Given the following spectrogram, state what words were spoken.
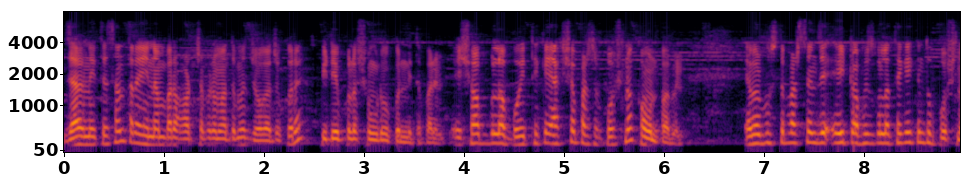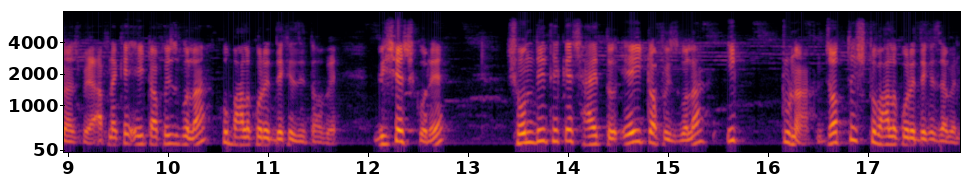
যারা নিতে চান, তারা এই নাম্বারে হোয়াটসঅ্যাপের মাধ্যমে যোগাযোগ করে পিডিএফগুলো সংগ্রহ করে নিতে পারেন। এই সবগুলো বই থেকে একশো পার্সেন্ট প্রশ্ন কমন পাবেন। এবার বুঝতে পারছেন যে এই টপিকসগুলো থেকে কিন্তু প্রশ্ন আসবে। আপনাকে এই টপিকসগুলো খুব ভালো করে দেখে যেতে হবে। বিশেষ করে সন্ধি থেকে সাহিত্য, এই টপিকসগুলো একটু না, যথেষ্ট ভালো করে দেখে যাবেন।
